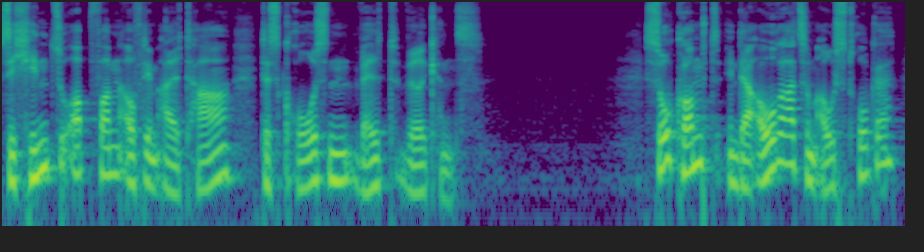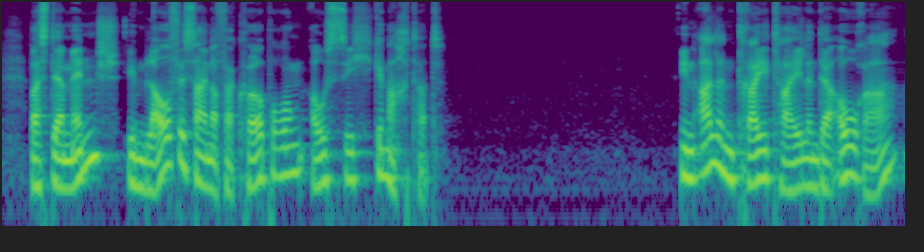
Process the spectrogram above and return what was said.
sich hinzuopfern auf dem Altar des großen Weltwirkens. So kommt in der Aura zum Ausdrucke, was der Mensch im Laufe seiner Verkörperung aus sich gemacht hat. In allen drei Teilen der Aura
